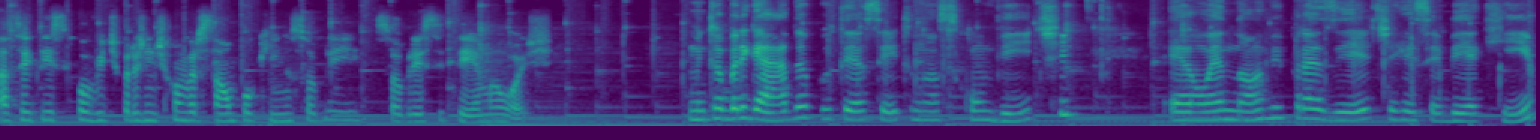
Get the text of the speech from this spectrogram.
aceitei esse convite para a gente conversar um pouquinho sobre, sobre esse tema hoje. Muito obrigada por ter aceito o nosso convite. É um enorme prazer te receber aqui.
